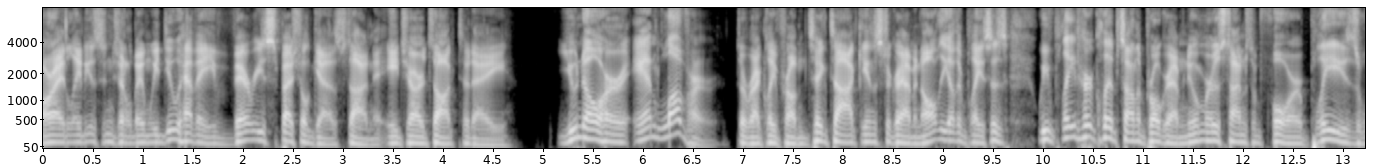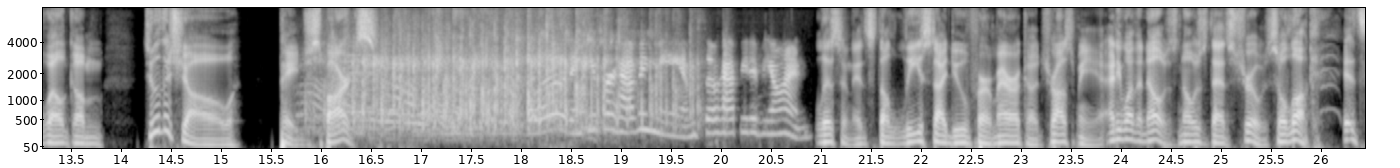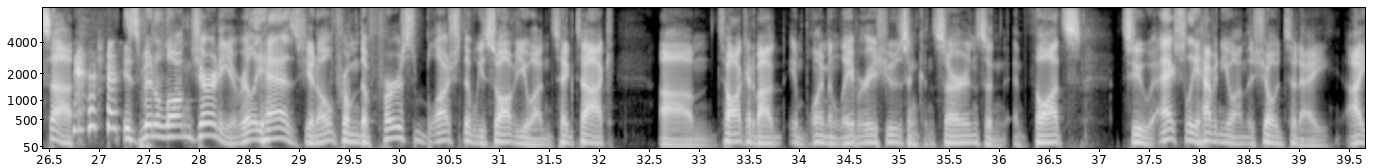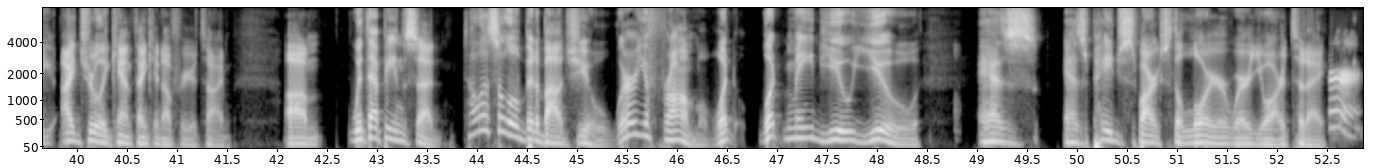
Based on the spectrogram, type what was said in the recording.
All right, ladies and gentlemen, we do have a very special guest on HR Talk today. You know her and love her directly from TikTok, Instagram, and all the other places. We've played her clips on the program numerous times before. Please welcome to the show, Paige Sparks. Hello, thank you for having me. I'm so happy to be on. Listen, it's the least I do for America. Trust me. Anyone that knows knows that's true. So look, it's uh it's been a long journey. It really has, you know, from the first blush that we saw of you on TikTok, um, talking about employment labor issues and concerns and, and thoughts to actually having you on the show today. I, I truly can't thank you enough for your time. Um, with that being said, tell us a little bit about you. Where are you from? What what made you you as as Paige Sparks, the lawyer, where you are today? Sure.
